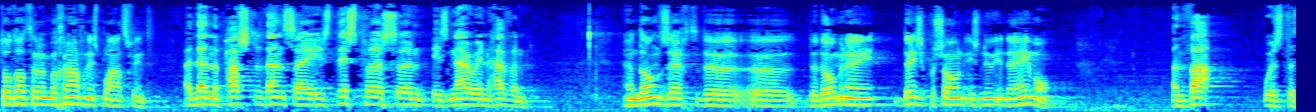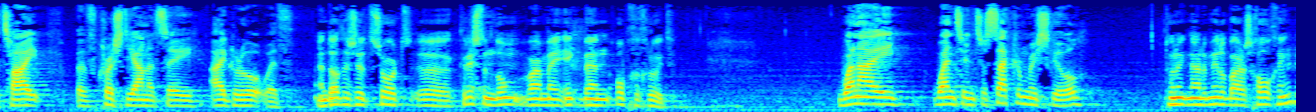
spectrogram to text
totdat er een begrafenis plaatsvindt. And then the pastor then says, This person is now in heaven. En dan zegt de, eh, de dominee, deze persoon is nu in de hemel. And that was the type of Christianity I grew up with. En dat is het soort eh, christendom waarmee ik ben opgegroeid. When I went into secondary school, Toen ik naar de middelbare school ging,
